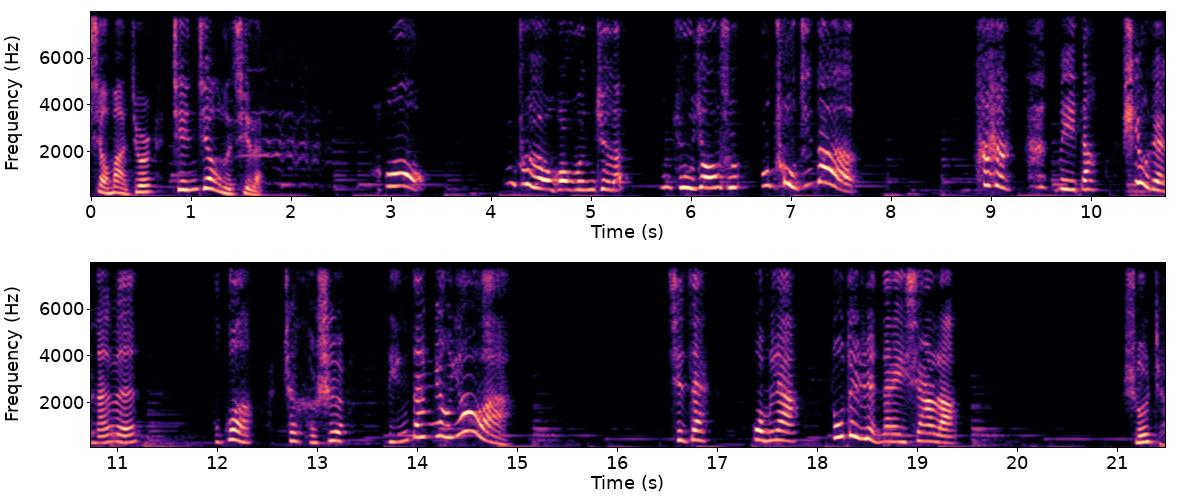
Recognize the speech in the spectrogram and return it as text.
小马驹儿尖叫了起来：“哦，这药膏闻起来就像是臭鸡蛋！”哈哈，味道。是有点难闻，不过这可是灵丹妙药啊！现在我们俩都得忍耐一下了。说着，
